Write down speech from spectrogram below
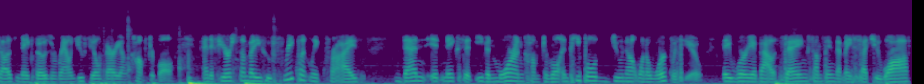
does make those around you feel very uncomfortable. And if you're somebody who frequently cries then it makes it even more uncomfortable and people do not want to work with you. They worry about saying something that may set you off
